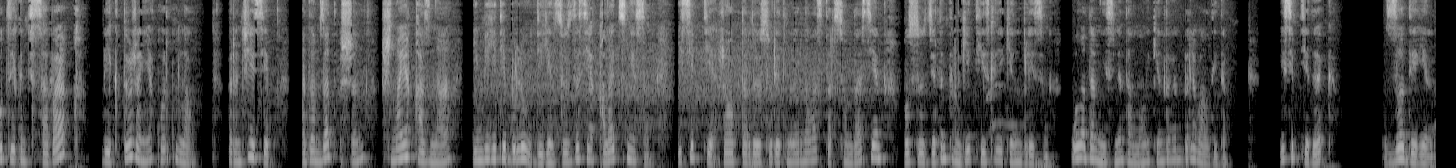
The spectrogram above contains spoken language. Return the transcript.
отыз екінші сабақ бекіту және қорытындылау. Бірінші есеп. Адамзат үшін шынайы қазына еңбек ете білу деген сөзді сен қалай түсінесің? Есепте жауаптарды өз суретімен орналастыр. Сонда сен бұл сөздердің кімге тиесілі екенін білесің. Ол адам несімен танымал екендігін біліп ал дейді. Есептедік. З деген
